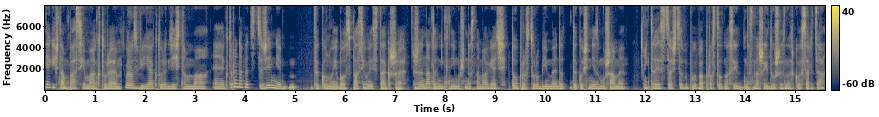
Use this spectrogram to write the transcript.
jakieś tam pasje ma, które rozwija, które gdzieś tam ma, e, które nawet codziennie wykonuje, bo z pasją jest tak, że, że na to nikt nie musi nas namawiać, to po prostu robimy, do tego się nie zmuszamy. I to jest coś, co wypływa prosto z naszej, z naszej duszy, z naszego serca.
